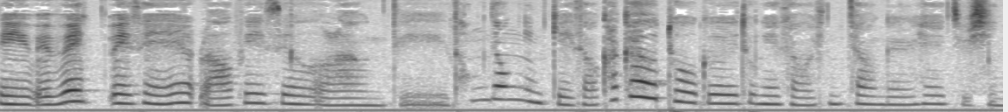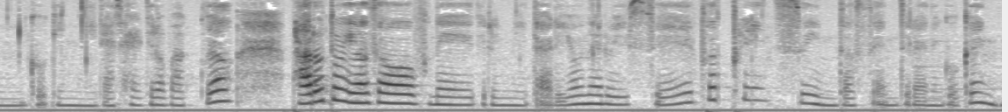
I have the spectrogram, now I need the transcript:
네, 웹웹웹의 Love is Around 성정님께서 카카오톡을 통해서 신청을 해주신 곡입니다. 잘 들어봤고요. 바로 또 이어서 보내드립니다. 리오나 루이스의 Footprints in the Sand라는 곡은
